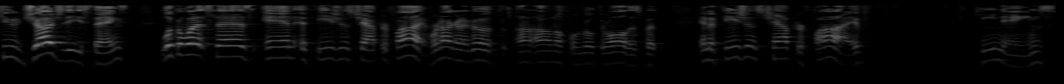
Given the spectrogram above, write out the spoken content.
to judge these things. Look at what it says in Ephesians chapter 5. We're not going to go, th- I don't know if we'll go through all this, but in Ephesians chapter 5, he names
